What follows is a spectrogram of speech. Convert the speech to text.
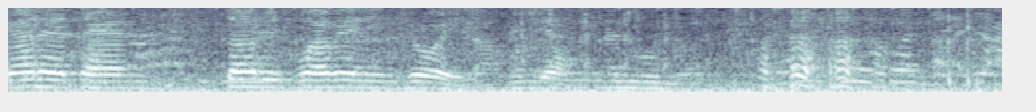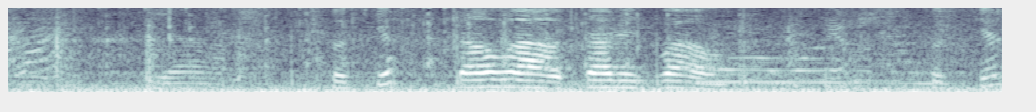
get it and start it well and enjoy. Yeah. yeah. First year? So well, start it well. First year?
